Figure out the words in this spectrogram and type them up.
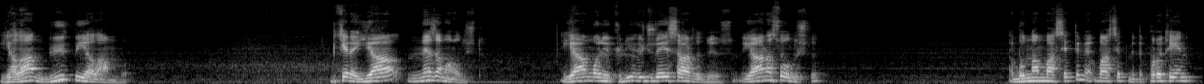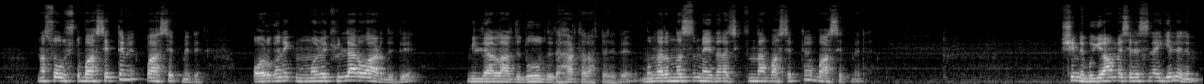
Yalan. Büyük bir yalan bu. Bir kere yağ ne zaman oluştu? Yağ molekülü hücreyi sardı diyorsun. Yağ nasıl oluştu? Bundan bahsetti mi? Bahsetmedi. Protein nasıl oluştu? Bahsetti mi? Bahsetmedi. Organik moleküller var dedi. Milyarlarca dolu dedi her tarafta dedi. Bunların nasıl meydana çıktığından bahsetti mi? Bahsetmedi. Şimdi bu yağ meselesine gelelim.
